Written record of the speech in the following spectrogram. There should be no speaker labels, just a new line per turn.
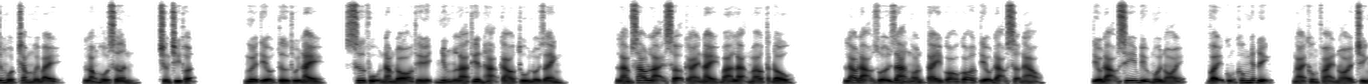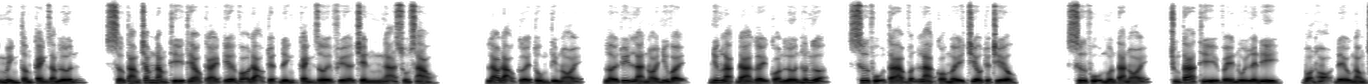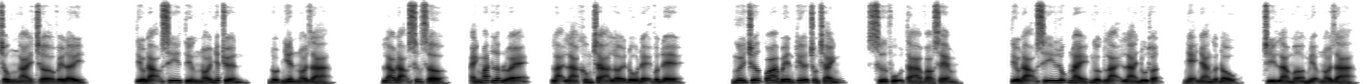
chương một trăm mười bảy, long hồ sơn, trương trí thuận. Người tiểu tử thúi này, sư phụ năm đó thế nhưng là thiên hạ cao thủ nổi danh. Làm sao lại sợ cái này ba lạng mao tật đâu? Lao đạo dội ra ngón tay gõ gõ tiểu đạo sợ não. Tiểu đạo sĩ bĩu môi nói, vậy cũng không nhất định, ngài không phải nói chính mình tâm cảnh giảm lớn, sớm tám trăm năm thì theo cái kia võ đạo tuyệt đỉnh cảnh giới phía trên ngã xuống sao? Lao đạo cười tủm tìm nói, lời tuy là nói như vậy, nhưng lạc đà gầy còn lớn hơn ngựa, sư phụ ta vẫn là có mấy chiêu tuyệt chiêu. Sư phụ muốn ta nói, chúng ta thì về núi lên đi, bọn họ đều nóng trông ngài trở về đây tiểu đạo sĩ tiếng nói nhất chuyện đột nhiên nói ra. Lao đạo xứng sở ánh mắt lấp lóe, lại là không trả lời đồ đệ vấn đề. Ngươi trước qua bên kia trốn tránh, sư phụ ta vào xem. Tiểu đạo sĩ lúc này ngược lại là nhu thuận, nhẹ nhàng gật đầu, chỉ là mở miệng nói ra.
